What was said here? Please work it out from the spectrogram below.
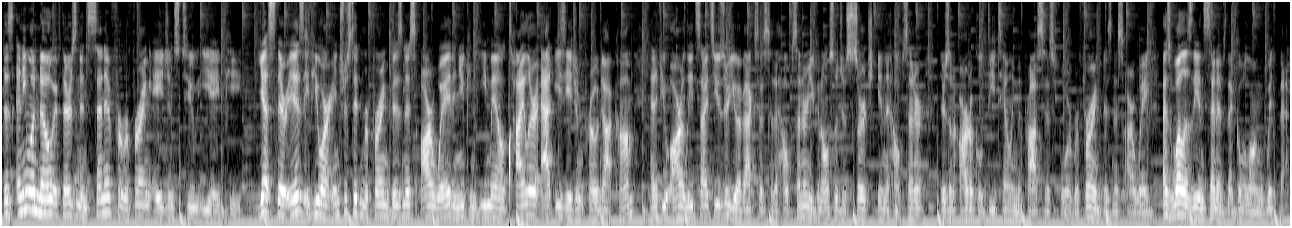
Does anyone know if there's an incentive for referring agents to EAP? Yes, there is. If you are interested in referring business our way, then you can email tyler at easyagentpro.com. And if you are a LeadSites user, you have access to the Help Center. You can also just search in the Help Center. There's an article detailing the process for referring business our way, as well as the incentives that go along with that.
